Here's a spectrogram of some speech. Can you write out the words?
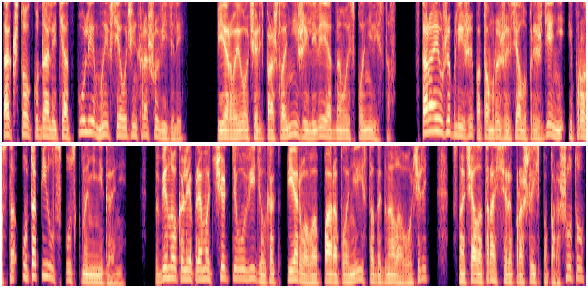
так что куда летят пули, мы все очень хорошо видели. Первая очередь прошла ниже и левее одного из планеристов. Вторая уже ближе, потом Рыжий взял упреждение и просто утопил спуск на минигане. В бинокль я прямо отчетливо увидел, как первого парапланериста догнала очередь. Сначала трассеры прошлись по парашюту,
